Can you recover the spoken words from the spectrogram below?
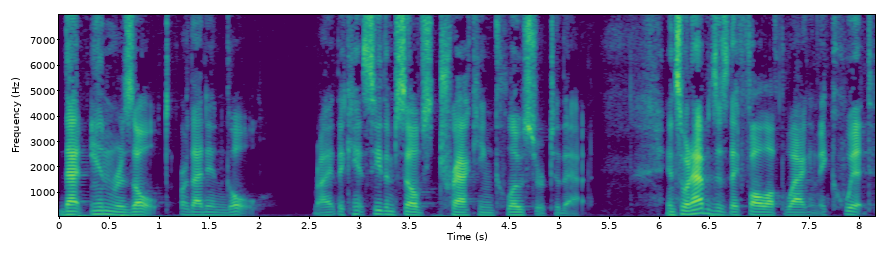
that end result or that end goal, right? They can't see themselves tracking closer to that. And so what happens is they fall off the wagon, they quit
